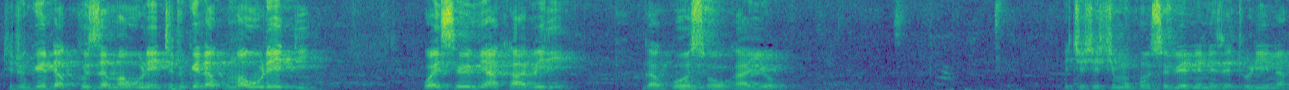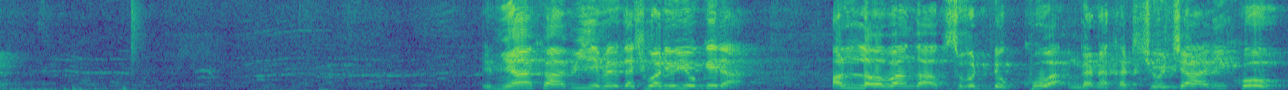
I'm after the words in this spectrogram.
titugenda kukuza mawuledi titugenda ku mawuledi. Waisewo emyaka abiri nga gwosookayo. Ekyo kyekimu ku nsobi enene zetulina emyaka abiri emabega kiwali oyogera? Allah wabanga akusobodde okukuba nga nakati kyokyaliko.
